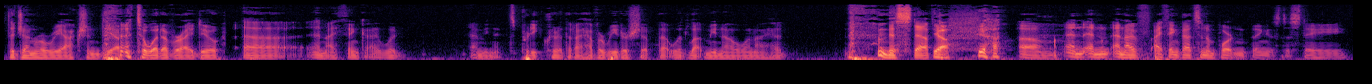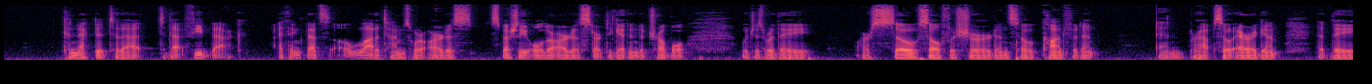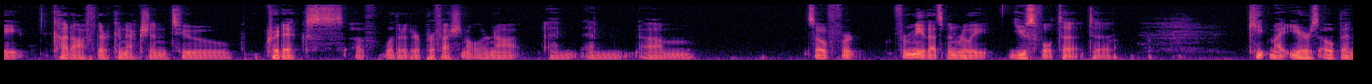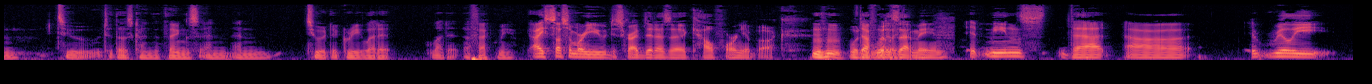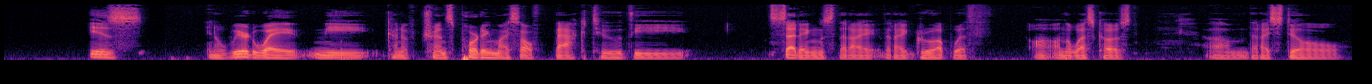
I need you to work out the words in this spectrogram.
the general reaction Yeah. to whatever I do. Uh, and I think I would I mean it's pretty clear that I have a readership that would let me know when I had misstepped. Yeah, yeah, um, and and and I've I think that's an important thing is to stay connected to that to that feedback. I think that's a lot of times where artists, especially older artists, start to get into trouble, which is where they are so self assured and so confident and perhaps so arrogant that they cut off their connection to critics of whether they're professional or not. And and um, so for for me, that's been really useful to to keep my ears open to to those kinds of things and and to a degree let it let it affect me. I saw somewhere you described it as a California book. Mm-hmm, What, what does that mean? It means that uh, it really is, in a weird way, me kind of transporting myself back to the settings that I that I grew up with uh, on the West Coast. Um, that I still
